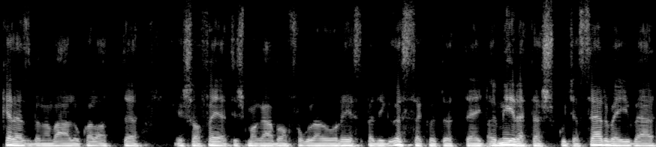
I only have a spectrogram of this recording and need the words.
keresztben a válluk alatt, és a fejet is magában foglaló részt pedig összekötötte egy méretes kutya szerveivel,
